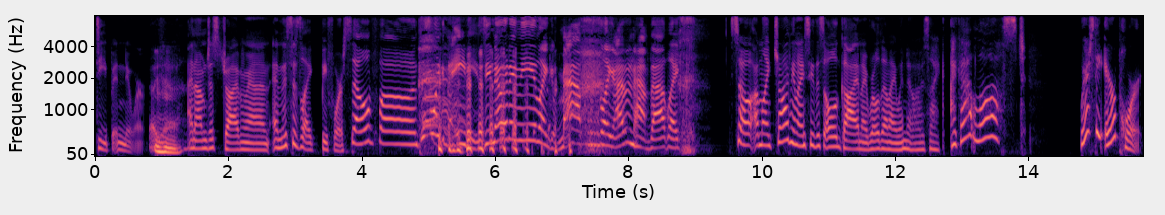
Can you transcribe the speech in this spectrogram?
deep in Newark, oh, mm-hmm. and I'm just driving around. And this is like before cell phones. This is like the '80s. You know what I mean? Like maps. Like I didn't have that. Like. So I'm like driving and I see this old guy and I roll down my window. I was like, I got lost. Where's the airport?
